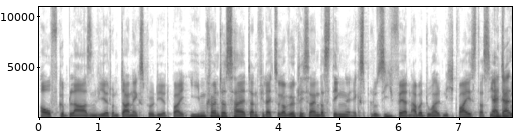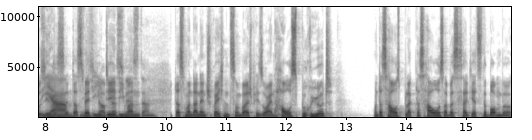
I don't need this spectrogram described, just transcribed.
aufgeblasen wird und dann explodiert. Bei ihm könnte es halt dann vielleicht sogar wirklich sein, dass Dinge explosiv werden, aber du halt nicht weißt, dass sie Ja, da- explosiert ja, sind. Das wäre die glaub, Idee, die man, dann. dass man dann entsprechend zum Beispiel so ein Haus berührt und das Haus bleibt das Haus, aber es ist halt jetzt eine Bombe.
